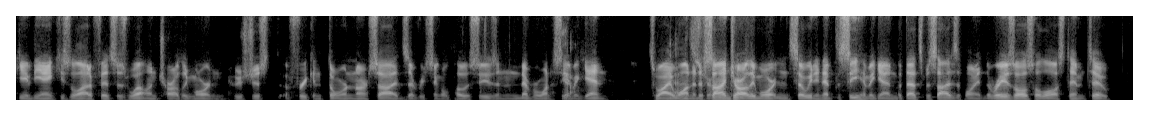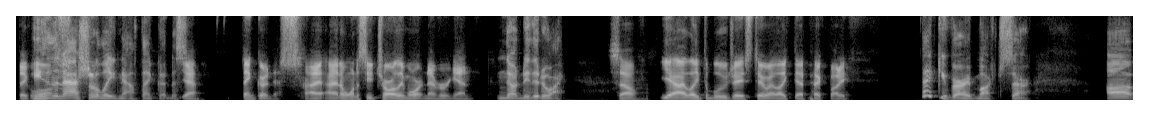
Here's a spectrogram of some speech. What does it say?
gave the Yankees a lot of fits as well, and Charlie Morton, who's just a freaking thorn in our sides every single postseason, and never want to see him again. That's why I Yeah, wanted to true. sign Charlie Morton, so we didn't have to see him again. But that's besides the point. The Rays also lost him too. Big He's loss. in the National League now, thank goodness. Yeah. Thank goodness. I, I don't want to see Charlie Morton ever again. No, neither do I. So yeah, I like the Blue Jays too. I like that pick, buddy. Thank you very much, sir. Uh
